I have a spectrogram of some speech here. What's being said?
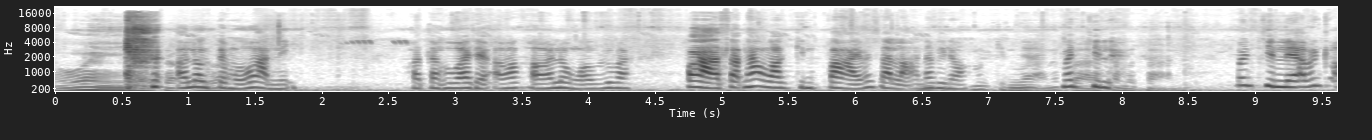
โอ้ยเอาลงแต่เมื่อวานนี้พอตะหัวเดี๋ยวเอาเขาเอาลงเอาคือว่าป่าสัตว์ห้าว่ากินป่ายมันสลาดนะพี่น้องมันกินยากะมันกินธรรมชาติมันกินแล้วมันก็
